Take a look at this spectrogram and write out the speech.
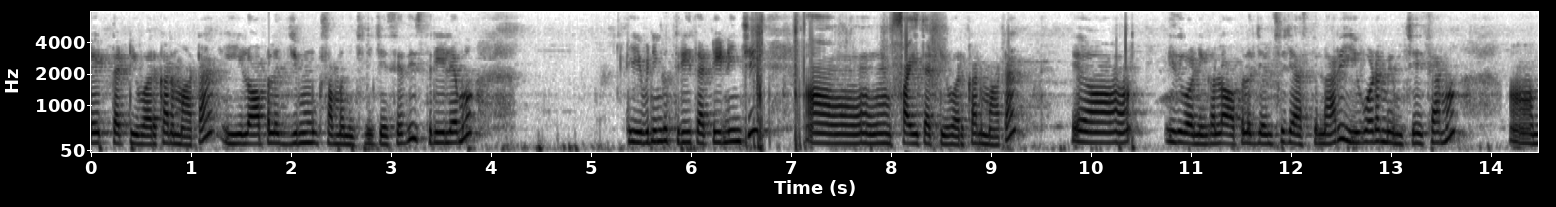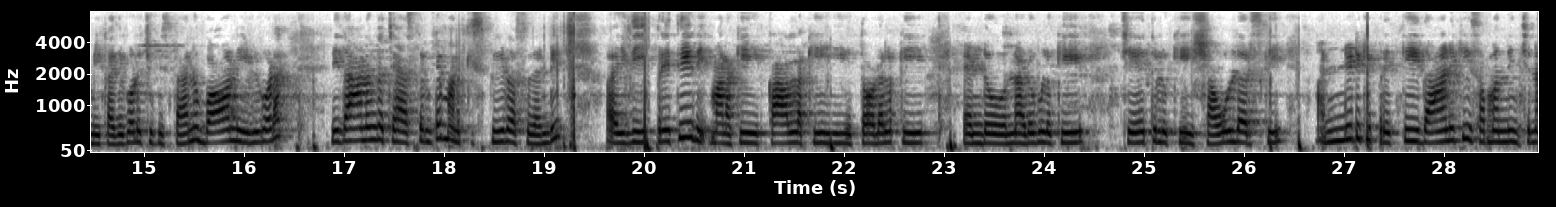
ఎయిట్ థర్టీ వరకు అనమాట ఈ లోపల జిమ్కి సంబంధించినవి చేసేది స్త్రీలేమో ఈవినింగ్ త్రీ థర్టీ నుంచి ఫైవ్ థర్టీ వరకు అనమాట ఇదిగోండి ఇంకా లోపల జెంట్స్ చేస్తున్నారు. ఇవి కూడా మేము చేసాము మీకు అది కూడా చూపిస్తాను. బాగున్నాయి. ఇవి కూడా నిదానంగా చేస్తుంటే మనకి స్పీడ్ వస్తుందండి. ఇది ప్రతిదీ మనకి కాళ్ళకి తొడలకి అండ్ నడుములకి చేతులకి షోల్డర్స్కి అన్నిటికీ ప్రతి దానికి సంబంధించిన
